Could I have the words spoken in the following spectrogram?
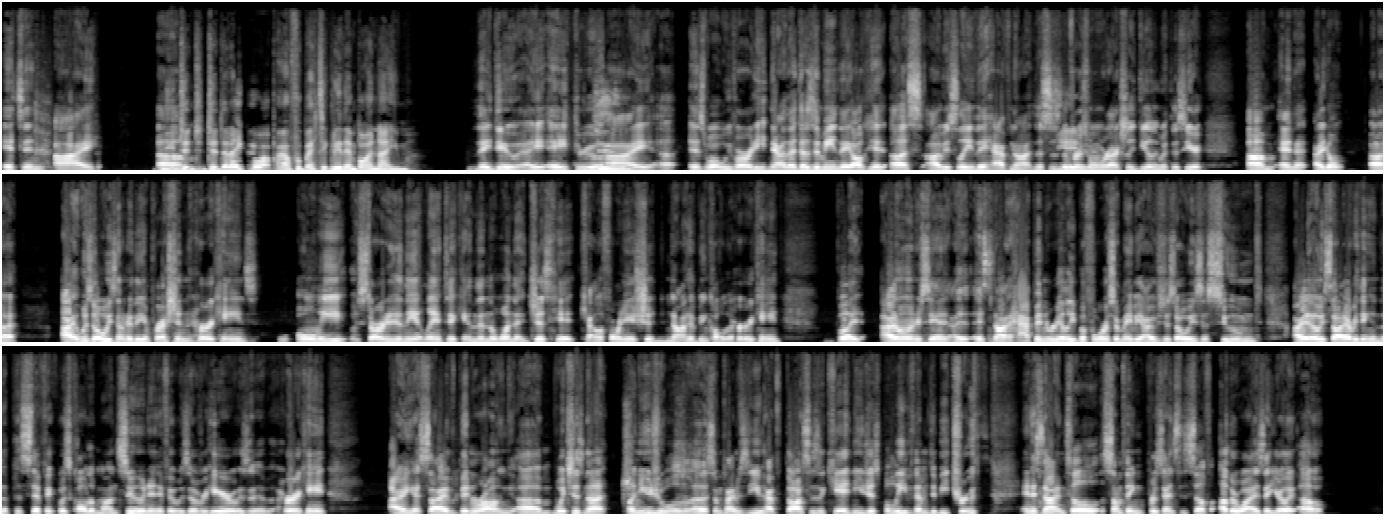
It's in I. Um, did, did, did, they go up alphabetically then by name? They do. A, a through I uh, is what we've already. Now that doesn't mean they all hit us. Obviously, they have not. This is the first one we're actually dealing with this year. Um, and I don't. Uh, I was always under the impression hurricanes only started in the Atlantic, and then the one that just hit California should not have been called a hurricane. But I don't understand. It's not happened really before, so maybe I was just always assumed. I always thought everything in the Pacific was called a monsoon, and if it was over here, it was a hurricane. I guess I've been wrong, um, which is not unusual. Uh, sometimes you have thoughts as a kid and you just believe them to be truth, and it's not until something presents itself otherwise that you're like, oh,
